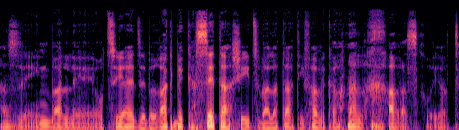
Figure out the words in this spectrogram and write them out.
אז ענבל אה, הוציאה את זה רק בקסטה שעיצבה לה את העטיפה וקראה לה חרא זכויות.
